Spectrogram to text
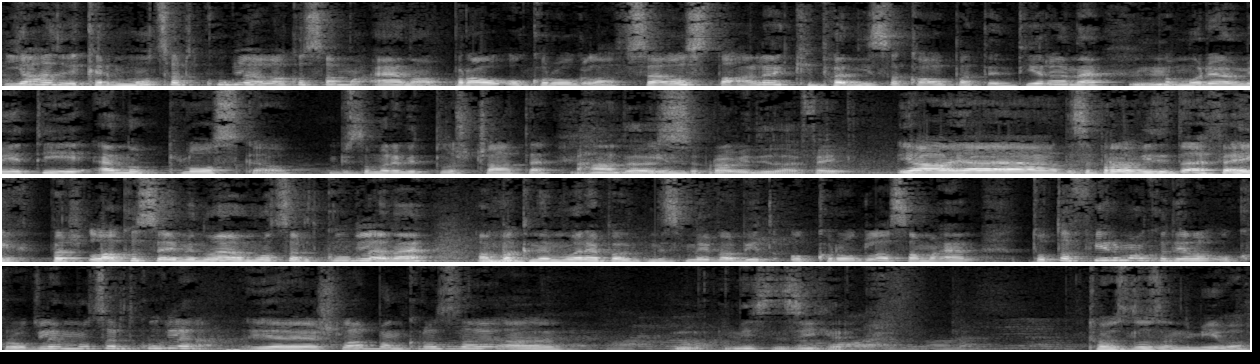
Ja, dve, ker Mozart kugle je lahko samo ena, prav okrogla. Vse ostale, ki pa niso kao patentirane, mm -hmm. pa morajo imeti eno ploskev, v bistvu morajo biti ploščate. Aha, da In... se pravi vidi, da je fake. Ja, ja, ja, da se pravi vidi, da je fake. Pač lahko se imenujejo Mozart kugle, ne? ampak ne, more pa, ne sme pa biti okrogla. Samo en. To ta firma, ko dela okrogle Mozart kugle, je šla bankrot zdaj. Ali... Nisem ziger. To je zelo zanimivo.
